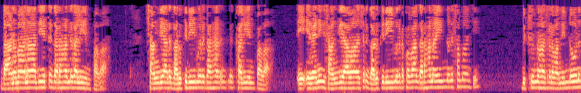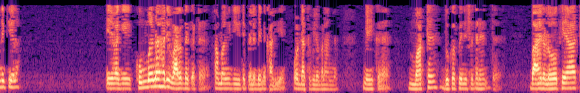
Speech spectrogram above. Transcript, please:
දානමාන ආදියට ගරහන්න කලින් පවා සංඝයාට ගරු කිරීමකට කලින් පවා ඒ එවැනි සංඝයා වහන්සේට ගරු කිරීමකට පවා ගරහණ අය ඉන්නෝනේ සමාජයේ භික්ෂුන් වහන්සේලා වඳින්න ඕනද කියලා. ඒ වගේ කුම්මන හරි වරදකට තමන්ගේ ජීවිතේ පෙළඹෙන කලින් පොඩ්ඩක් අපිට බලන්න මේක මට දුක පිණිසද නැද්ද? බාහිර ලෝකයාට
